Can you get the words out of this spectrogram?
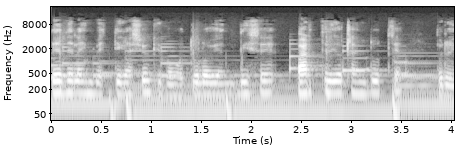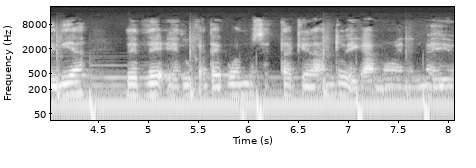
desde la investigación que como tú lo bien dices, parte de otra industria, pero hoy día desde Educa Taekwondo se está quedando, digamos, en el medio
